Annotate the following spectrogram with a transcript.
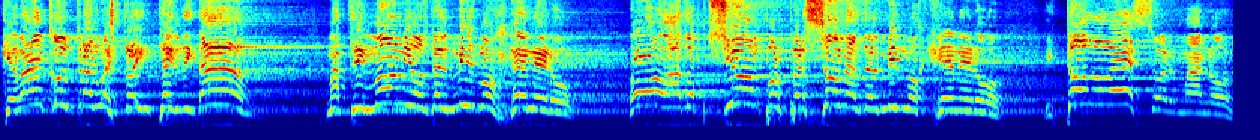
Que van contra nuestra integridad matrimonios del mismo género, oh, adopción por personas del mismo género. Y todo eso, hermano,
